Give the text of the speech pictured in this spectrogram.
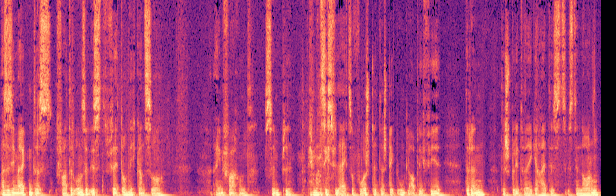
Also Sie merken, das Vaterunser ist vielleicht doch nicht ganz so einfach und simpel, wie man sich es vielleicht so vorstellt. Da steckt unglaublich viel drin. Der spirituelle Gehalt ist, ist enorm.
